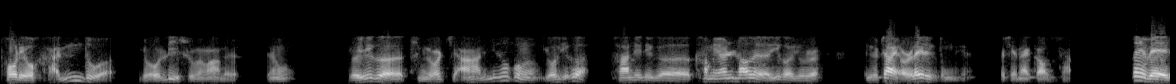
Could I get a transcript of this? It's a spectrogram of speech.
头里有很多有历史文化的人物。有一个听友讲啊，民族宫有一个他的这个抗美援朝的一个就是一个战友类的东西。我现在告诉他，这位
